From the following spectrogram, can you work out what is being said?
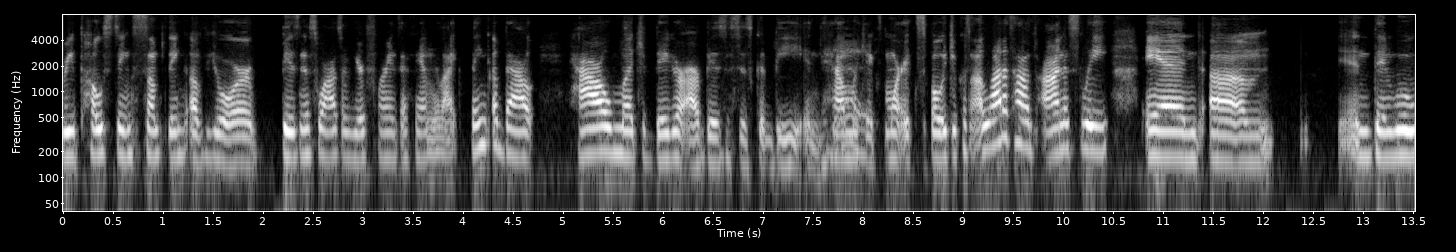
reposting something of your business wise of your friends and family, like think about how much bigger our businesses could be and how much ex- more exposure because a lot of times honestly and um and then we'll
